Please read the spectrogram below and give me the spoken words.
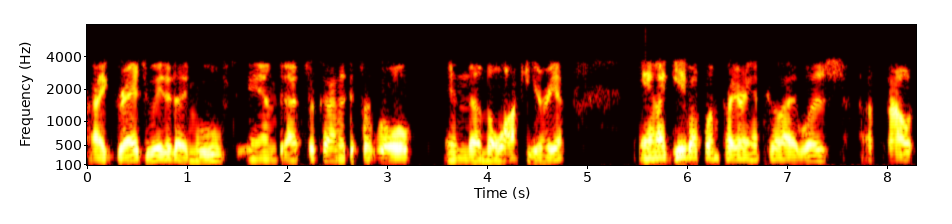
I graduated, I moved, and uh, took on a different role in the Milwaukee area, and I gave up umpiring until I was about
